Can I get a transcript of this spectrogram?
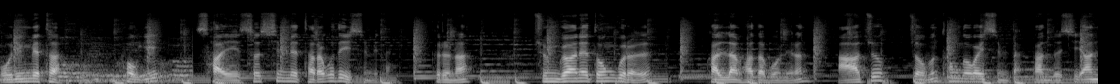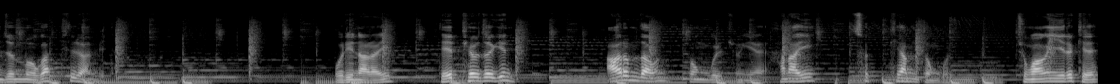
5, 6m, 폭이 4에서 10m라고 되어 있습니다. 그러나 중간에 동굴을 관람하다 보면 아주 좁은 통로가 있습니다. 반드시 안전모가 필요합니다. 우리나라의 대표적인 아름다운 동굴 중에 하나의 석회암 동굴. 중앙에 이렇게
